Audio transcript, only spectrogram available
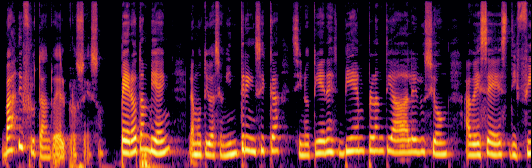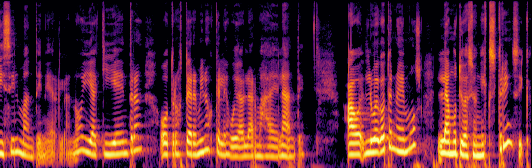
vas disfrutando del proceso. Pero también la motivación intrínseca, si no tienes bien planteada la ilusión, a veces es difícil mantenerla, ¿no? Y aquí entran otros términos que les voy a hablar más adelante. Luego tenemos la motivación extrínseca.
